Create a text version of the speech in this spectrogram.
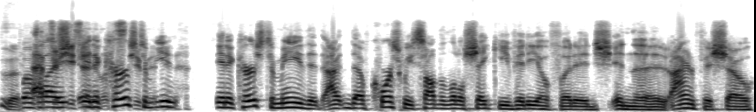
So- Well, After I- she said it it looked occurs to me. It occurs to me that, I, that, of course, we saw the little shaky video footage in the Iron Fist show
